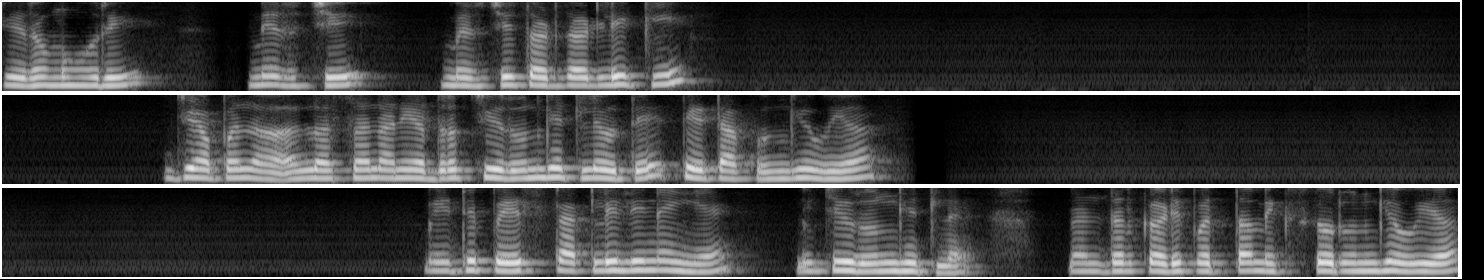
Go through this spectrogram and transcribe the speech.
जिरं मोहरी मिरची मिरची तडतडली की जे आपण लसण आणि अद्रक चिरून घेतले होते ते टाकून घेऊया. मी इथे पेस्ट टाकलेली नाही आहे मी चिरून घेतलं आहे नंतर कढीपत्ता मिक्स करून घेऊया.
